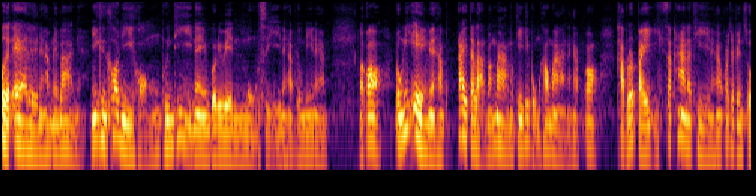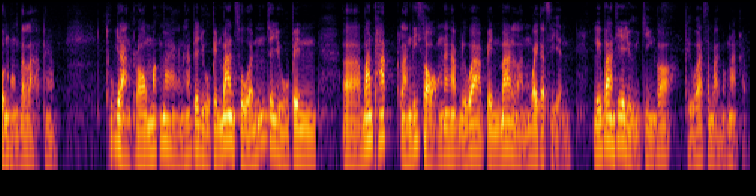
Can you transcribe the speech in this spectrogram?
เปิดแอร์เลยนะครับในบ้านเนี่ยนี่คือข้อดีของพื้นที่ในบริเวณหมู่สีนะครับตรงนี้นะครับแล้วก็ตรงนี้เองเนี่ยครับใกล้ตลาดมากๆเมื่อกี้ที่ผมเข้ามานะครับก็ขับรถไปอีกสัก 5 นาทีนะครับก็จะเป็นโซนของตลาดนะครับทุกอย่างพร้อมมากๆนะครับจะอยู่เป็นบ้านสวนจะอยู่เป็นบ้านพักหลังที่สองนะครับหรือว่าเป็นบ้านหลังวัยเกษียณ หรือบ้านที่จะอยู่จริงก็ถือว่าสบายมากๆครับ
